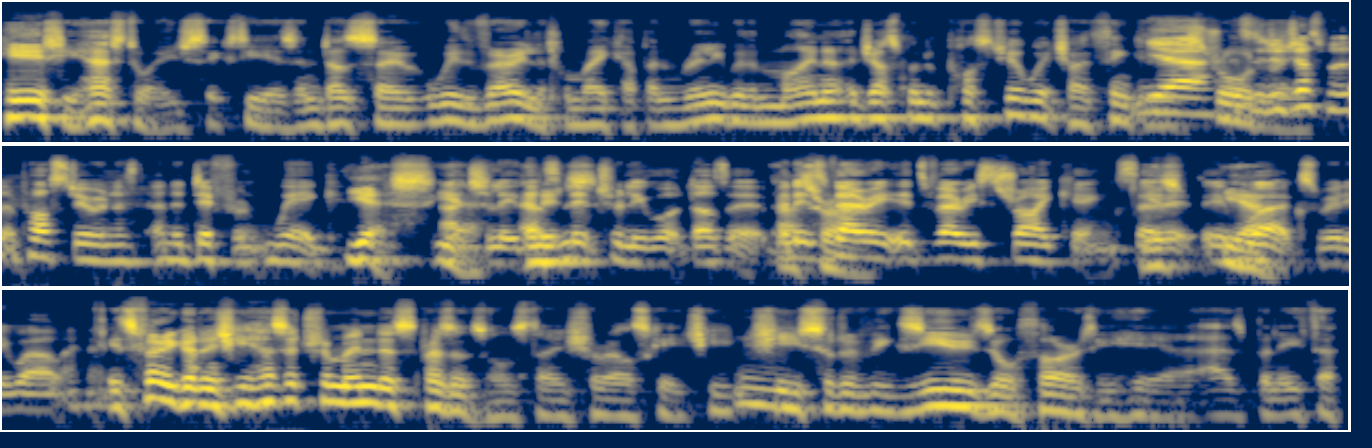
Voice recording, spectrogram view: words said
Here, she has to age sixty years and does so with very little makeup and really with a minor adjustment of posture, which I think is Yeah, it's extraordinary. an adjustment of posture and a, and a different wig. Yes, yeah. actually, And that's it's- literally what does it. But it's right. very, it's very striking. So It's- it, it yeah. works really well. I think It's very good, and she has a tremendous presence on stage, Cherrelle Skeete. She Mm. she sort of exudes authority here as Beneatha,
